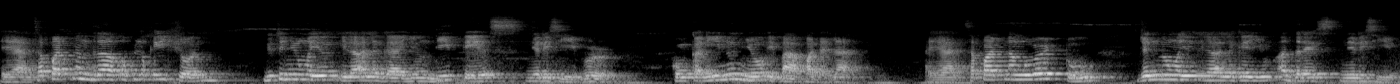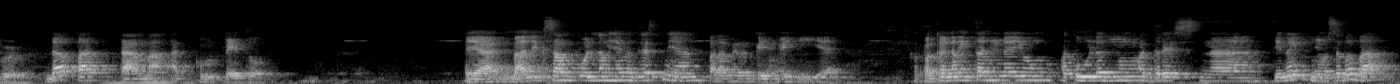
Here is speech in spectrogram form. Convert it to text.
Ayan, sa part ng drop off location, dito nyo ngayon ilalagay yung details ni receiver. Kung kanino nyo ipapadala. Ayan, sa part ng where to, dyan mo ngayon ilalagay yung address ni receiver. Dapat tama at kumpleto. Ayan, balik sample lang yung address na yan para meron kayong idea. Kapag ka nakita nyo na yung katulad ng address na tinype nyo sa baba,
